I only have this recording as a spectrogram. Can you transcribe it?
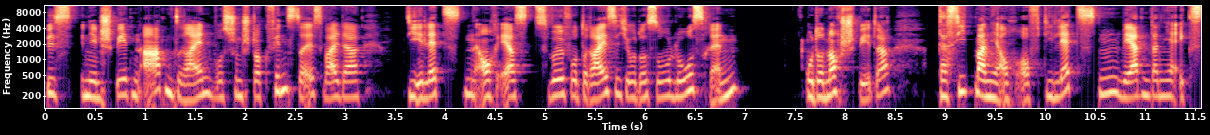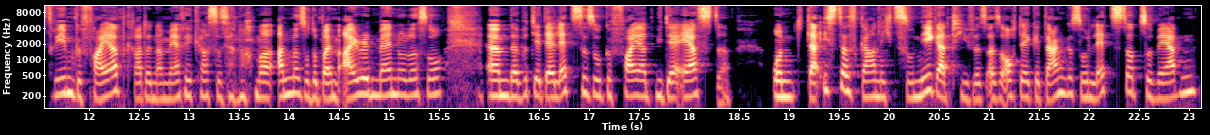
bis in den späten Abend rein, wo es schon stockfinster ist, weil da die letzten auch erst 12.30 Uhr oder so losrennen oder noch später. Das sieht man ja auch oft. Die letzten werden dann ja extrem gefeiert. Gerade in Amerika ist das ja nochmal anders oder beim Ironman oder so. Ähm, da wird ja der letzte so gefeiert wie der erste. Und da ist das gar nichts so Negatives. Also auch der Gedanke, so letzter zu werden,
